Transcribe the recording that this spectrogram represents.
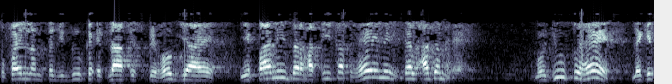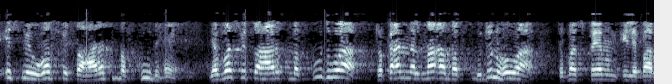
تو فیلم تجدو کا اطلاق اس پہ ہو گیا ہے۔ یہ پانی در حقیقت ہے نہیں کل عدم ہے۔ موجود تو ہے، لیکن اس میں وصف طہارت مفقود ہے۔ جب وصف طہارت مفقود ہوا، تو کان الماء مفقودن ہوا، تو بس پیمم کے لیے بار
